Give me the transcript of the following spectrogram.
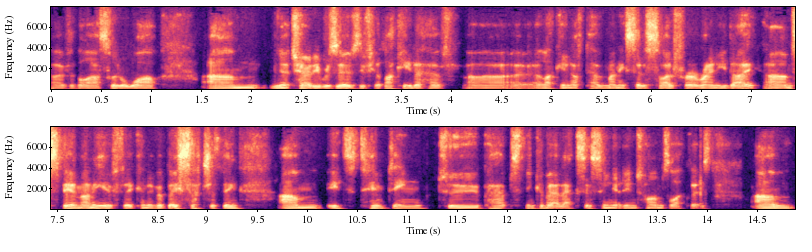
over the last little while. Um, you know, charity reserves, if you're lucky to have, uh, lucky enough to have money set aside for a rainy day, um, spare money if there can ever be such a thing, um, it's tempting to perhaps think about accessing it in times like these. Um,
